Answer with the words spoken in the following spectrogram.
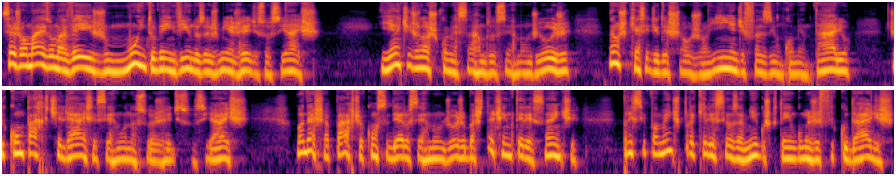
Sejam mais uma vez muito bem-vindos às minhas redes sociais. E antes de nós começarmos o sermão de hoje, não esqueça de deixar o joinha, de fazer um comentário, de compartilhar esse sermão nas suas redes sociais. Modéstia parte, eu considero o sermão de hoje bastante interessante, principalmente para aqueles seus amigos que têm algumas dificuldades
